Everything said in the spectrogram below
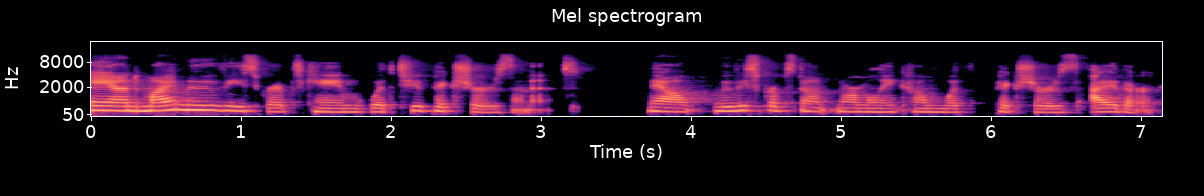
And my movie script came with two pictures in it. Now, movie scripts don't normally come with pictures either.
